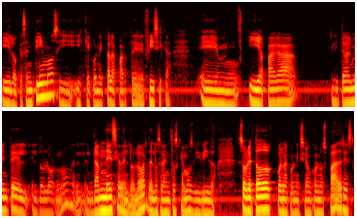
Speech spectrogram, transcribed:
y lo que sentimos y, que conecta la parte física. Em, y apaga literalmente el, dolor, ¿no? la amnesia del dolor de los eventos que hemos vivido, sobre todo con la conexión con los padres.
